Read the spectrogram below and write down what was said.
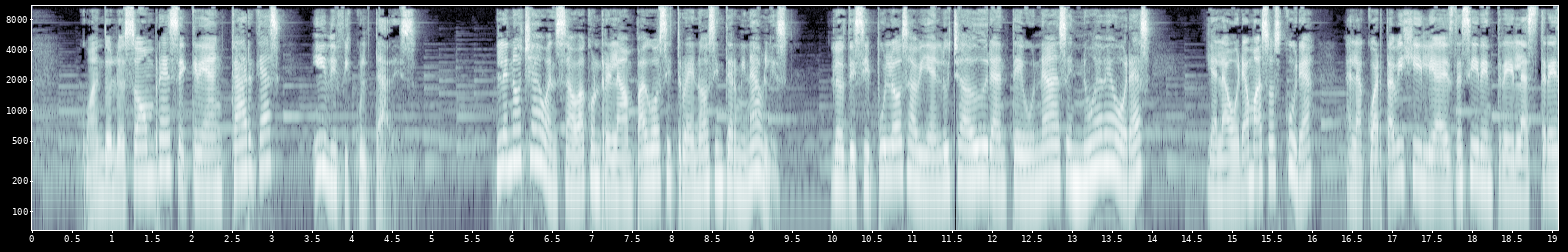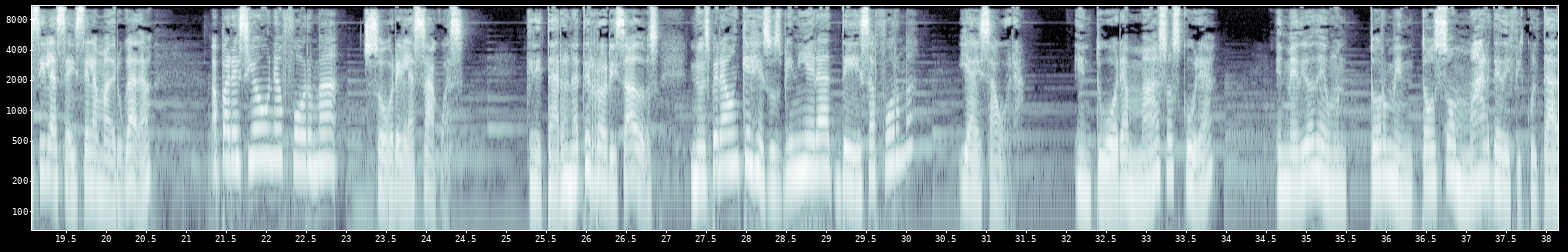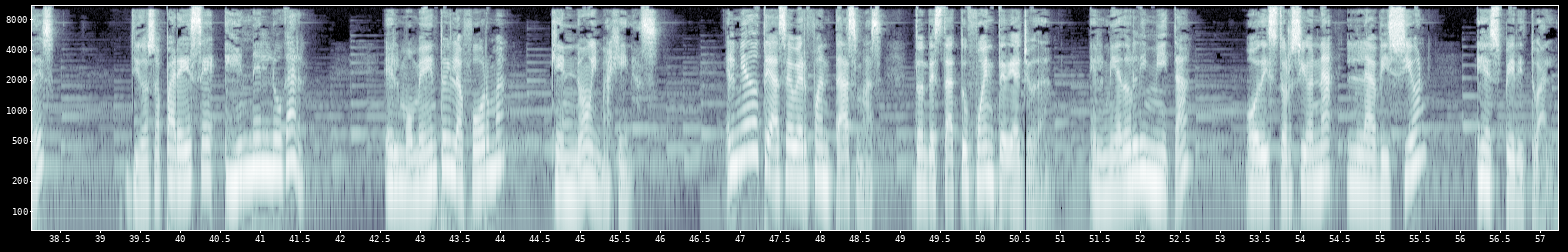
cuando los hombres se crean cargas y dificultades. La noche avanzaba con relámpagos y truenos interminables. Los discípulos habían luchado durante unas nueve horas y a la hora más oscura, a la cuarta vigilia, es decir, entre las tres y las seis de la madrugada, apareció una forma sobre las aguas. Gritaron aterrorizados. No esperaban que Jesús viniera de esa forma y a esa hora. En tu hora más oscura, en medio de un tormentoso mar de dificultades, Dios aparece en el lugar, el momento y la forma que no imaginas. El miedo te hace ver fantasmas donde está tu fuente de ayuda. El miedo limita o distorsiona la visión espiritual.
